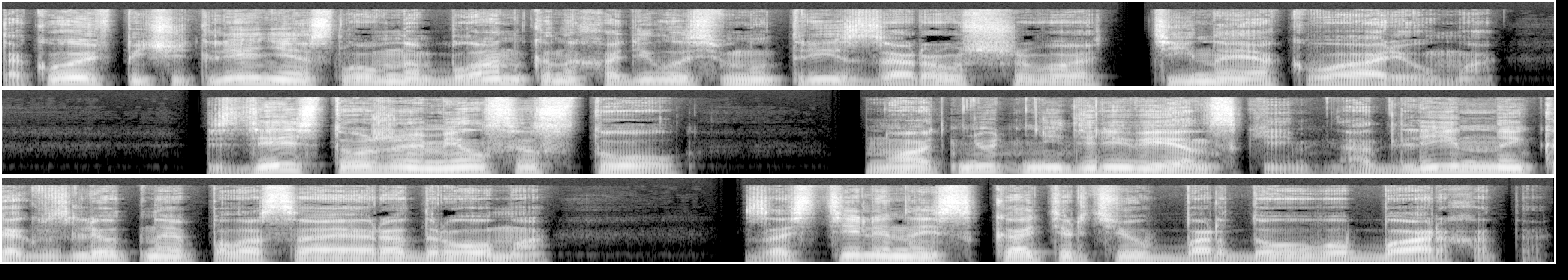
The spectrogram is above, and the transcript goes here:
Такое впечатление, словно Бланка находилась внутри заросшего тиной аквариума. Здесь тоже имелся стол, но отнюдь не деревенский, а длинный, как взлетная полоса аэродрома, застеленный скатертью бордового бархата.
